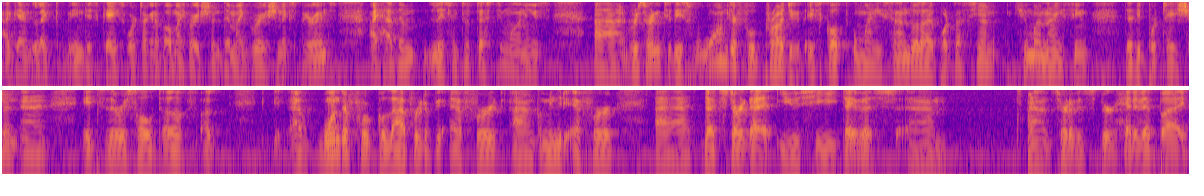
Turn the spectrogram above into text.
again, like in this case, we're talking about migration, the migration experience. I had them listen to testimonies uh, returning to this wonderful project. It's called Humanizando la Deportación, humanizing the deportation, and it's the result of. A, a wonderful collaborative effort and community effort uh, that started at UC Davis, um, and sort of spearheaded by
